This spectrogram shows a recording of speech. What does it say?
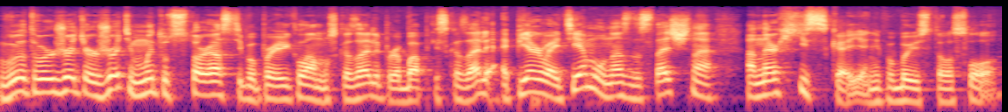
Вы вот вы ржете, ржете. Мы тут сто раз типа про рекламу сказали, про бабки сказали. А первая тема у нас достаточно анархистская, я не побоюсь этого слова.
